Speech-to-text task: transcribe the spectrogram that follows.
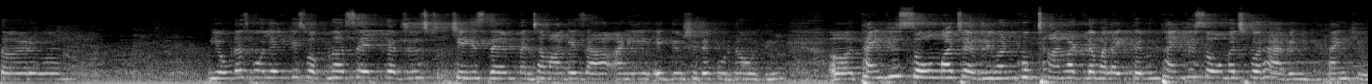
तर एवढंच बोलेल की स्वप्न असेल तर जस्ट चेज देम त्यांच्या मागे जा आणि एक दिवशी ते पूर्ण होतील. Thank you so much everyone खूप छान वाटलं मला इथे येऊन thank you so much for having me thank you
